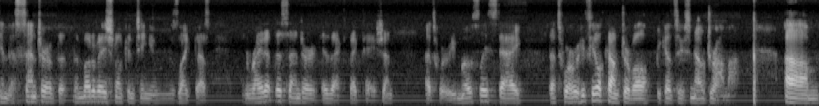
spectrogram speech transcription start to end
in the center of the, the motivational continuum is like this. And right at the center is expectation. That's where we mostly stay. That's where we feel comfortable because there's no drama. Um,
